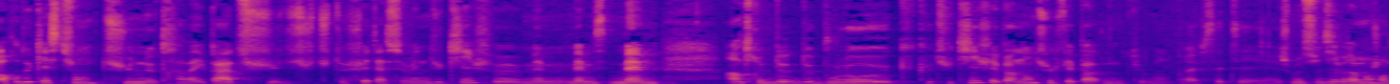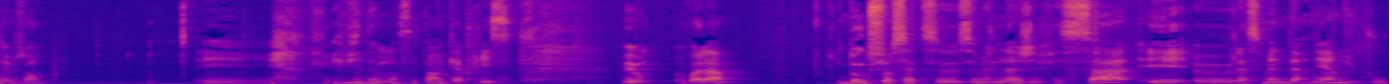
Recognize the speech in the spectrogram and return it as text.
hors de question, tu ne travailles pas, tu, tu, te fais ta semaine du kiff, euh, même, même, même un truc de, boulot euh, que, que, tu kiffes, et ben non, tu le fais pas. Donc euh, bon, bref, c'était. Je me suis dit vraiment j'en ai besoin. Et évidemment, c'est pas un caprice. Mais bon, voilà. Donc sur cette semaine-là, j'ai fait ça. Et euh, la semaine dernière, du coup,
